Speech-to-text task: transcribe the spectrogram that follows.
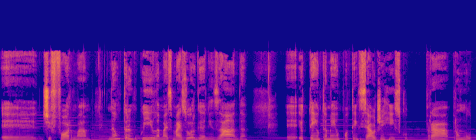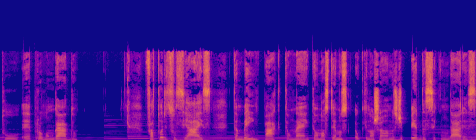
é, de forma não tranquila, mas mais organizada, é, eu tenho também um potencial de risco para um luto é, prolongado. Fatores sociais também impactam, né? Então, nós temos o que nós chamamos de perdas secundárias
